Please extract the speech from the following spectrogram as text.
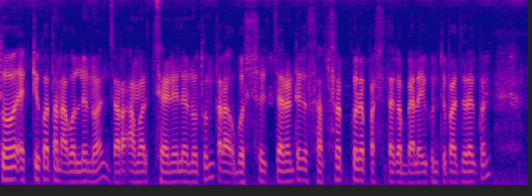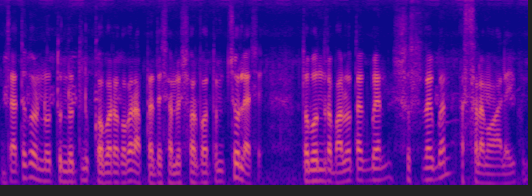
তো একটি কথা না বললে নয়, যারা আমার চ্যানেলে নতুন, তারা অবশ্যই চ্যানেলটিকে সাবস্ক্রাইব করে পাশে থাকা বেলাইকনটি বাজিয়ে রাখবেন, যাতে করে নতুন নতুন খবর খবর আপনাদের সামনে সর্বপ্রথম চলে আসে। তো বন্ধুরা, ভালো থাকবেন, সুস্থ থাকবেন, আসসালামু আলাইকুম।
